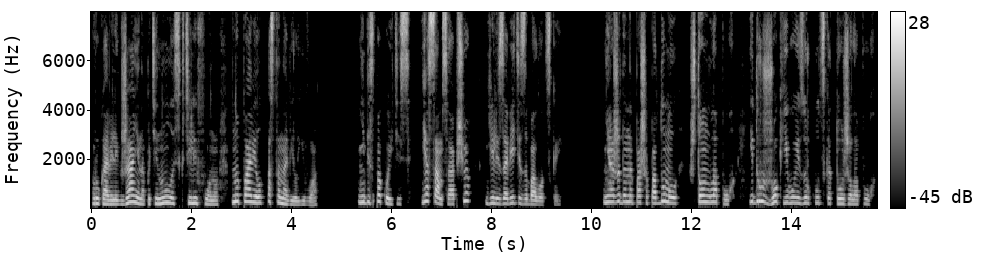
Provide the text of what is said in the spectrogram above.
Рука Великжанина потянулась к телефону, но Павел остановил его. «Не беспокойтесь, я сам сообщу Елизавете Заболоцкой». Неожиданно Паша подумал, что он лопух, и дружок его из Иркутска тоже лопух.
